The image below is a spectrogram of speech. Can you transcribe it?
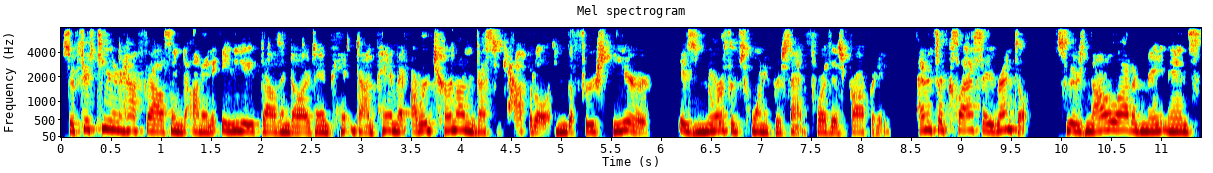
So 15,500 on an $88,000 down payment, our return on invested capital in the first year is north of 20% for this property. And it's a class A rental. So there's not a lot of maintenance.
